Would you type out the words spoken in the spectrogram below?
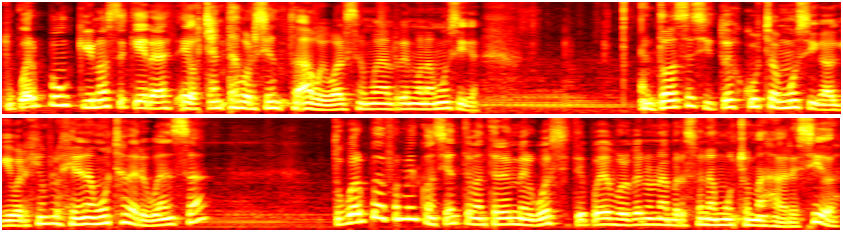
Tu cuerpo, aunque no se quiera, es 80% agua, igual se mueve al ritmo de la música. Entonces, si tú escuchas música que, por ejemplo, genera mucha vergüenza, tu cuerpo de forma inconsciente va a entrar en vergüenza y te puede volver una persona mucho más agresiva,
